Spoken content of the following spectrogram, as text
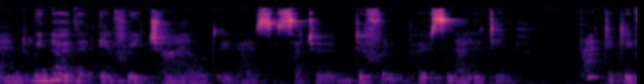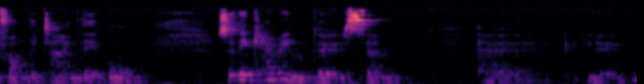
And we know that every child has such a different personality, practically from the time they're born. So they're carrying those, um, uh, you know,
